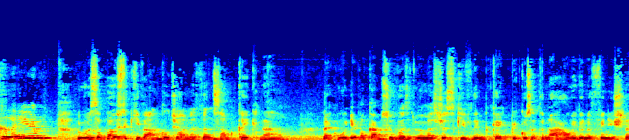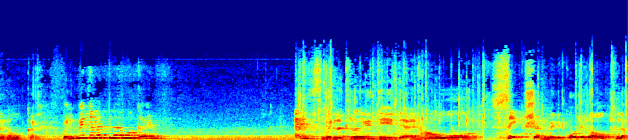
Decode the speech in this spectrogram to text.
game. We were supposed to give Uncle Jonathan some cake now. Like whoever comes to visit, we must just give them cake because I don't know how we're gonna finish that whole cake. When we gonna play our game? Guys, we literally did a whole section. We recorded a whole clip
